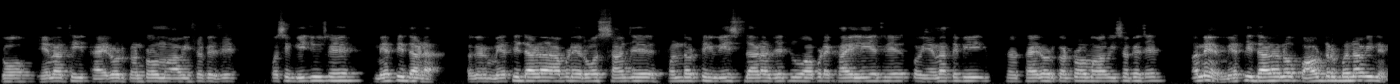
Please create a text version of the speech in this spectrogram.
તો એનાથી થાઇરોઇડ કંટ્રોલમાં આવી શકે છે. પછી બીજું છે, મેથી દાણા. અગર મેથી દાણા આપણે રોજ સાંજે પંદરથી વીસ દાણા જેટલું આપણે ખાઈ લઈએ છીએ, તો એનાથી બી થાઇરોઇડ કંટ્રોલમાં આવી શકે છે. અને મેથી દાણાનો પાવડર બનાવીને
